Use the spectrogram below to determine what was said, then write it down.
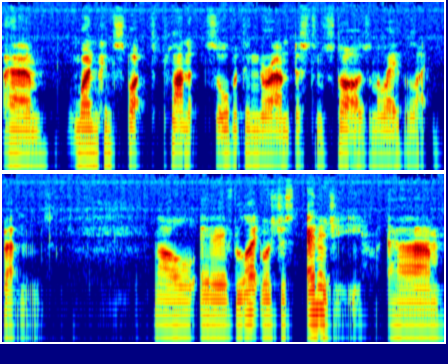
um, one can spot planets orbiting around distant stars in the way the light bends. Now, if light was just energy, um,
